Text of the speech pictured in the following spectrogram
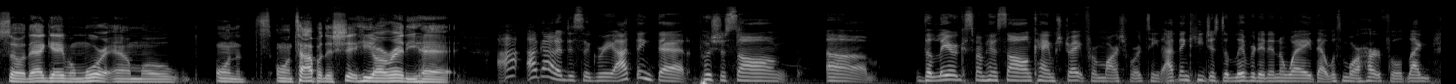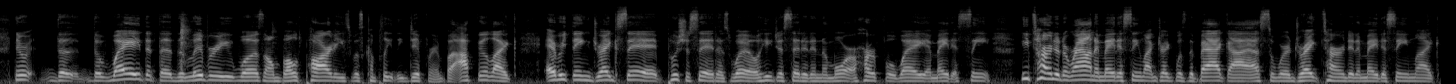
So that gave him more ammo on the on top of the shit he already had. I, I gotta disagree. I think that Pusha song, um, the lyrics from his song came straight from March 14th. I think he just delivered it in a way that was more hurtful. Like there, the the way that the delivery was on both parties was completely different. But I feel like everything Drake said, Pusha said as well. He just said it in a more hurtful way and made it seem. He turned it around and made it seem like Drake was the bad guy, as to where Drake turned it and made it seem like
